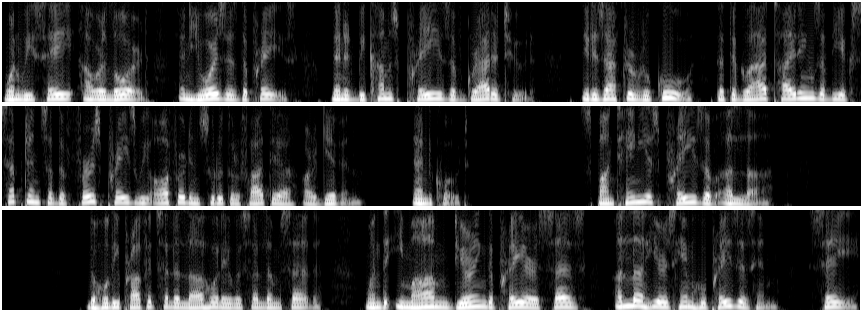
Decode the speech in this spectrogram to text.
When we say, Our Lord, and yours is the praise, then it becomes praise of gratitude. It is after ruku that the glad tidings of the acceptance of the first praise we offered in Surah Al Fatiha are given. Spontaneous praise of Allah. The Holy Prophet ﷺ said, When the Imam during the prayer says, Allah hears him who praises him, say,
